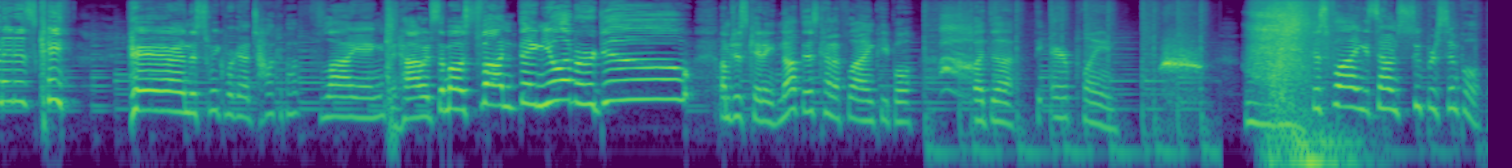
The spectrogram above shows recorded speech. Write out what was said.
everyone, it is Keith here, and this week we're gonna talk about flying and how it's the most fun thing you'll ever do. I'm just kidding, not this kind of flying, people, but uh, the airplane. This flying, it sounds super simple,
